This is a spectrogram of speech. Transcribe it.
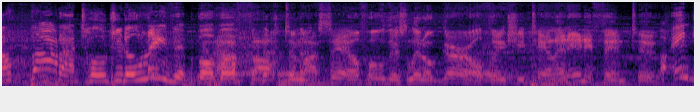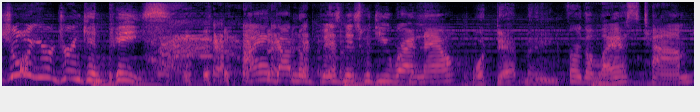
I thought I told you to leave it, Bubba. I thought to myself who this little girl thinks she telling anything to. Uh, enjoy your drink in peace. I ain't got no business with you right now. What that mean? For the last time,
